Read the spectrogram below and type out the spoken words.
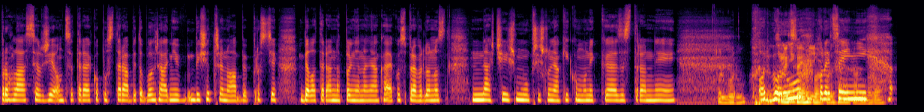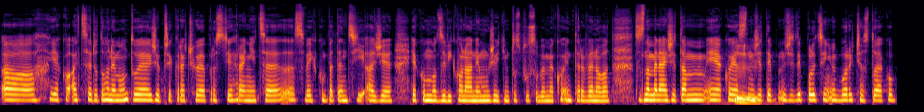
prohlásil, že on se teda jako postará, aby to bylo řádně vyšetřeno, aby prostě byla teda naplněna nějaká jako spravedlnost, načež mu přišlo nějaký komuniké ze strany odborů, odborů policejních, policejních jako ať se do toho nemontuje, že překračuje prostě hranice svých kompetencí a že jako moc výkonná nemůže tímto způsobem jako intervenovat. To znamená, že tam je jako jasný, hmm. že, ty, že ty policejní odbory často jako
